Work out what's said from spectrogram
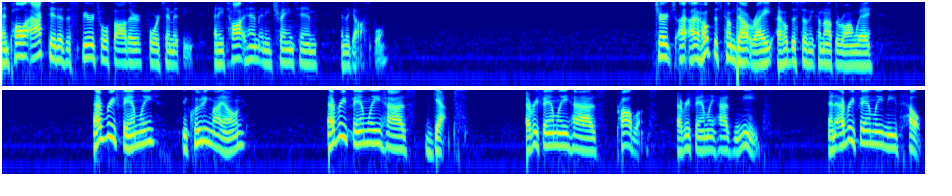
and Paul acted as a spiritual father for Timothy, and he taught him and he trained him in the gospel. Church, I, I, hope this comes out right. I hope this doesn't come out the wrong way. Every family, including my own, every family has gaps. Every family has problems. Every family has needs. And every family needs help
